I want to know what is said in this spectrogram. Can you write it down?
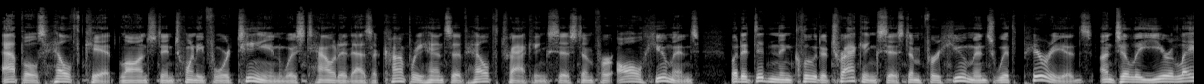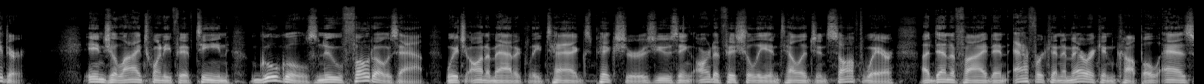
Apple's Health Kit, launched in 2014, was touted as a comprehensive health tracking system for all humans, but it didn't include a tracking system for humans with periods until a year later. In July 2015, Google's new Photos app, which automatically tags pictures using artificially intelligent software, identified an African American couple as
